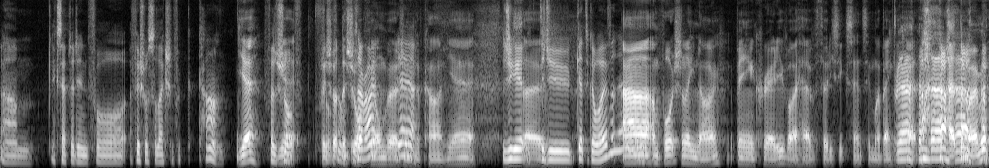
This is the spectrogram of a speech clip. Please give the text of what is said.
um, accepted in for official selection for Cannes. Yeah. For the yeah, short for short short, film. the short right? film version Yeah. of Cannes. Yeah. Did you get So- Did you get to go over there? Uh, unfortunately, no. Being a creative, I have 36 cents in my bank account at the moment.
